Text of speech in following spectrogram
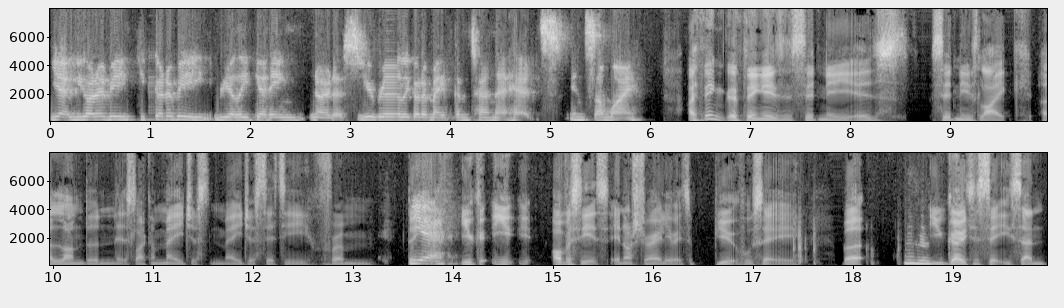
Yeah, you got to be you got to be really getting noticed. You really got to make them turn their heads in some way. I think the thing is, is Sydney is Sydney's like a London. It's like a major major city from. Yeah. You, you, you obviously it's in Australia. It's a beautiful city, but Mhm. you go to city cent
